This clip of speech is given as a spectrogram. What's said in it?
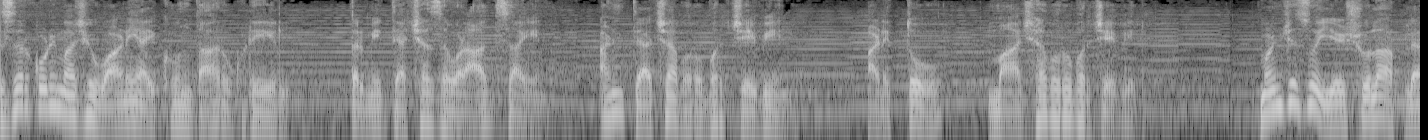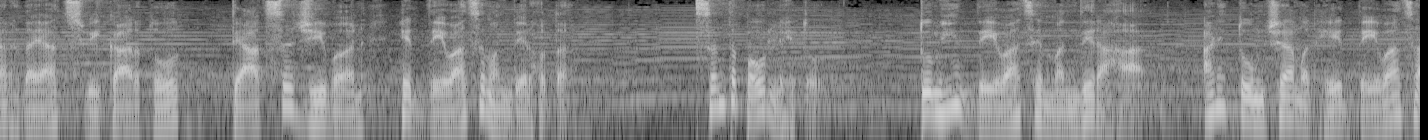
जर कोणी माझी वाणी ऐकून दार उघडेल तर मी त्याच्याजवळ आज जाईन आणि त्याच्याबरोबर जेवीन आणि तो माझ्याबरोबर जेवीन म्हणजे जो येशूला आपल्या हृदयात स्वीकारतो त्याचं जीवन हे देवाचं मंदिर होतं. संत पौल लिहितो तुम्ही देवाचे मंदिर आहात आणि तुमच्यामध्ये देवाचा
